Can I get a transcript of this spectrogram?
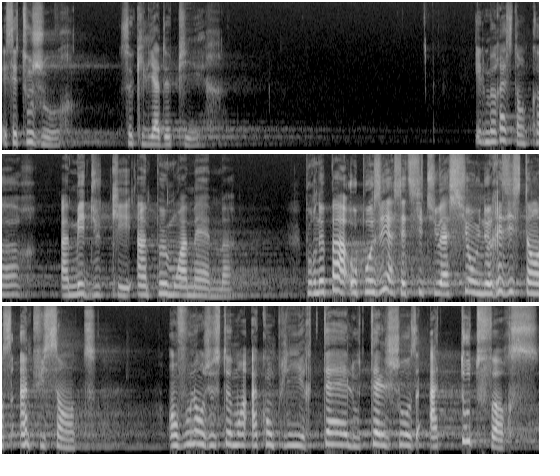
Et c'est toujours ce qu'il y a de pire. Il me reste encore à m'éduquer un peu moi-même pour ne pas opposer à cette situation une résistance impuissante en voulant justement accomplir telle ou telle chose à toute force.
